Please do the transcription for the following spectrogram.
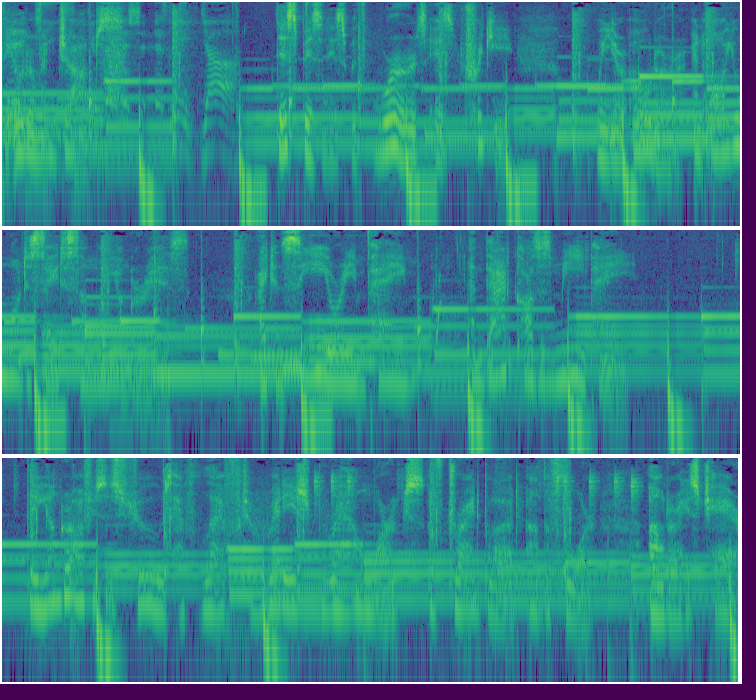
the older man jumps. This business with words is tricky when you're older and all you want to say to someone younger is, I can see you're in pain, and that causes me pain. The younger officer's shoes have left reddish brown marks of dried blood on the floor under his chair.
